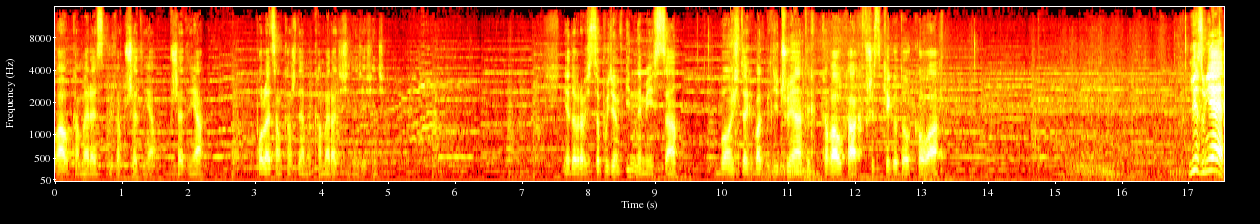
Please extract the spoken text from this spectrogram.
Wow, kamera jest przednia. Przednia. Polecam każdemu. Kamera 10 na 10. Nie, dobra, wiecie co, pójdziemy w inne miejsca. Bo on się tutaj chyba gliczuje na tych kawałkach wszystkiego dookoła. Jezu, nie!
